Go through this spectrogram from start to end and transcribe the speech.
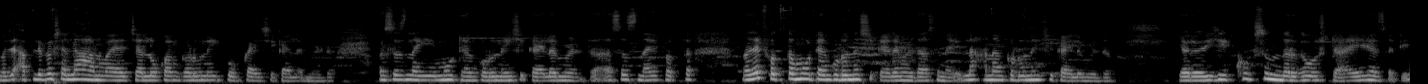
म्हणजे आपल्यापेक्षा लहान वयाच्या लोकांकडूनही खूप काही शिकायला मिळतं. असंच नाही मोठ्यांकडूनही शिकायला मिळतं. असंच नाही फक्त म्हणजे फक्त मोठ्यांकडूनच शिकायला मिळतं असं नाही लहानांकडूनही शिकायला मिळतं. तर ही खूप सुंदर गोष्ट आहे ह्यासाठी.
